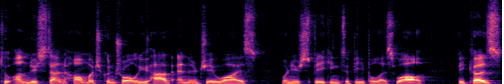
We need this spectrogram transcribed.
to understand how much control you have energy wise when you're speaking to people as well, because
